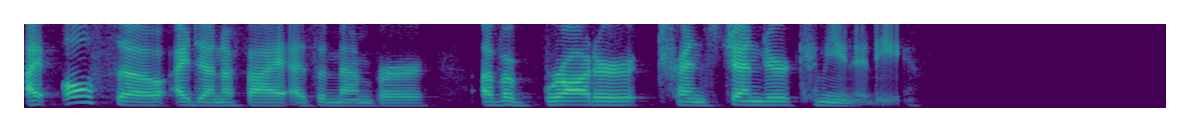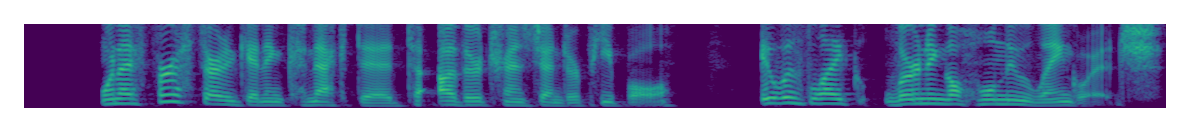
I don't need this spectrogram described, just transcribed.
I also identify as a member of a broader transgender community. When I first started getting connected to other transgender people, it was like learning a whole new language.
